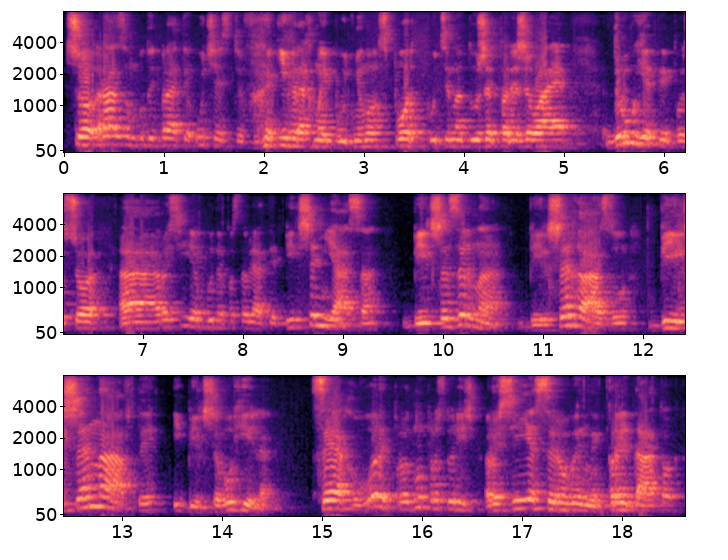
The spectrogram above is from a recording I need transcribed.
що разом будуть брати участь в іграх майбутнього. Спорт Путіна дуже переживає. Друге, типу, що е, Росія буде поставляти більше м'яса, більше зерна, більше газу, більше нафти і більше вугілля. Це говорить про одну просту річ: Росія сировинний придаток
